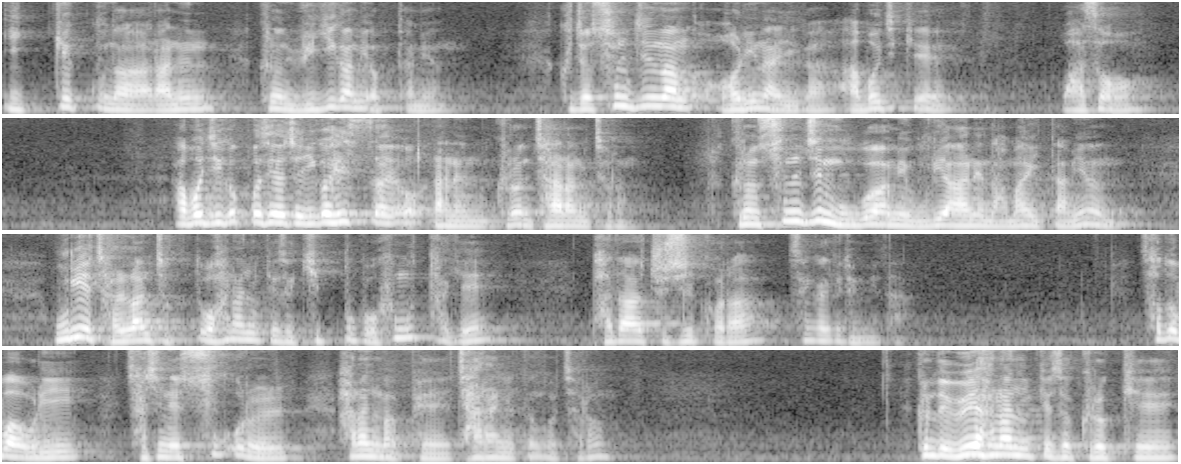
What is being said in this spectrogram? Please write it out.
있겠구나라는 그런 위기감이 없다면 그저 순진한 어린아이가 아버지께 와서 아버지 이것 보세요. 저 이거 했어요. 라는 그런 자랑처럼 그런 순진무구함이 우리 안에 남아있다면 우리의 잘난 척도 하나님께서 기쁘고 흐뭇하게 받아주실 거라 생각이 됩니다. 사도 바울이 자신의 수고를 하나님 앞에 자랑했던 것처럼 그런데 왜 하나님께서 그렇게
